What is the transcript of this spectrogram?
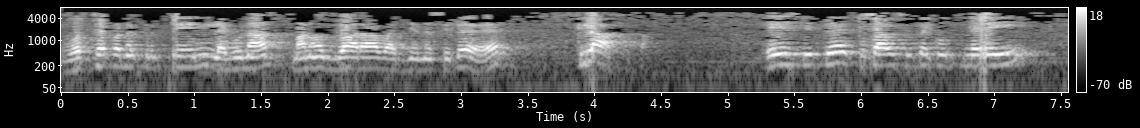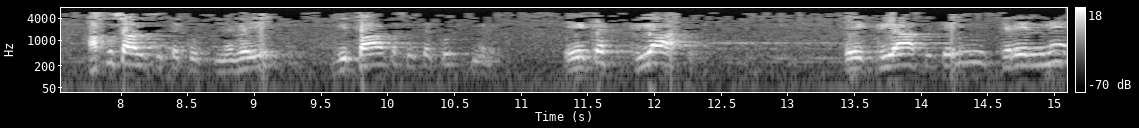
වොත්තපන කෘත්‍යයෙන් ලැබුණත් මනෝද්වාරා වජ්ජන සිත ක්‍රියාත්මක. ඒ සිත කුසල් සිතකුත් නෙවෙයි අකුසල් සිතකුත් නෙවෙයි විපාක සිතකුත් නෙවෙයි. ඒක ක්‍රියාසිත. ඒ ක්‍රියාසිතෙන් කෙරෙන්නේ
